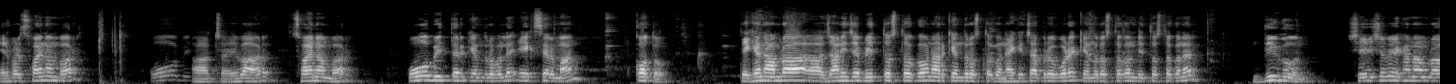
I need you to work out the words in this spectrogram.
এরপর ছয় নাম্বার ও আচ্ছা এবার ছয় নাম্বার ও বৃত্তের কেন্দ্র হলে এক্সের মান কত? এখানে আমরা জানি যে বৃত্তস্থ কোণ আর কেন্দ্রস্থ কোণ একই চাপের উপরে কেন্দ্রস্থ কোণ বৃত্তস্থ কোণের দ্বিগুণ। সেই হিসেবে এখানে আমরা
